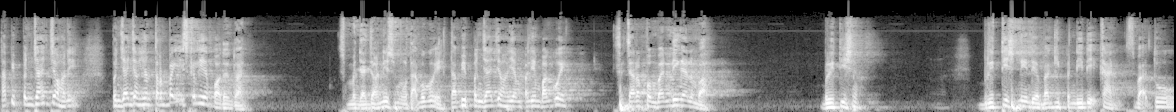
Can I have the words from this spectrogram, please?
Tapi penjajah ni, penjajah yang terbaik sekali apa tuan-tuan? Penjajah ni semua tak bagus. Tapi penjajah yang paling bagus, secara pembandingan apa? British lah. British ni dia bagi pendidikan. Sebab tu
